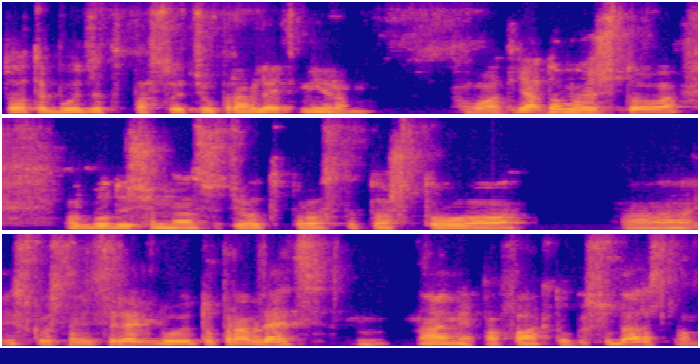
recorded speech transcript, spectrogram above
тот и будет, по сути, управлять миром. Вот. Я думаю, что в будущем нас ждет просто то, что э, искусственный интеллект будет управлять нами, по факту, государством.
